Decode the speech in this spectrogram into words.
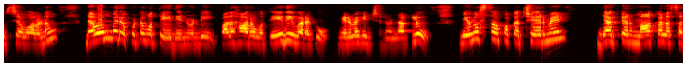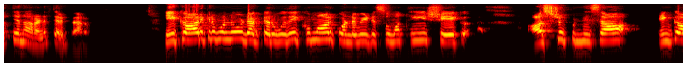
ఉత్సవాలను నవంబర్ ఒకటవ తేదీ నుండి పదహారవ తేదీ వరకు నిర్వహించనున్నట్లు వ్యవస్థాపక చైర్మన్ డాక్టర్ మాకల సత్యనారాయణ తెలిపారు. ఈ కార్యక్రమంలో డాక్టర్ ఉదయ్ కుమార్ కొండవీటి సుమతి షేక్ అష్రఫ్ నిసా ఇంకా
